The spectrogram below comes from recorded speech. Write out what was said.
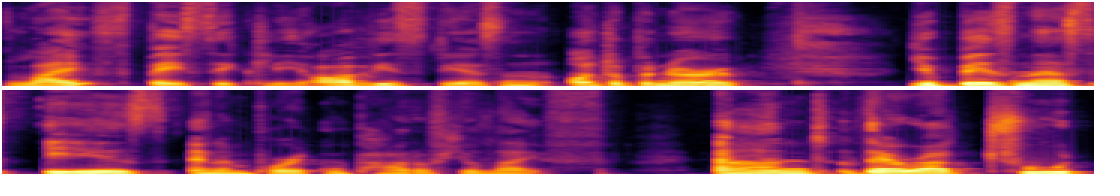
life, basically. Obviously, as an entrepreneur, your business is an important part of your life. And there are two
